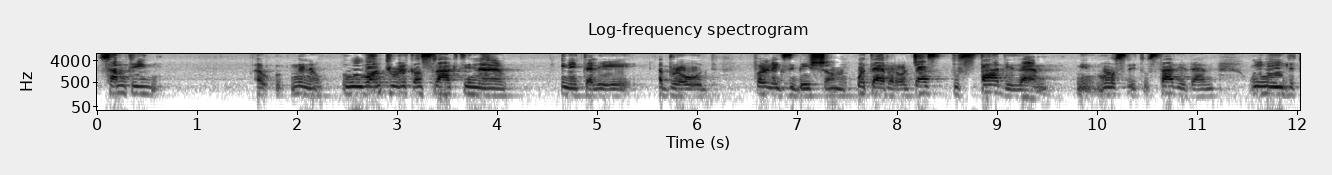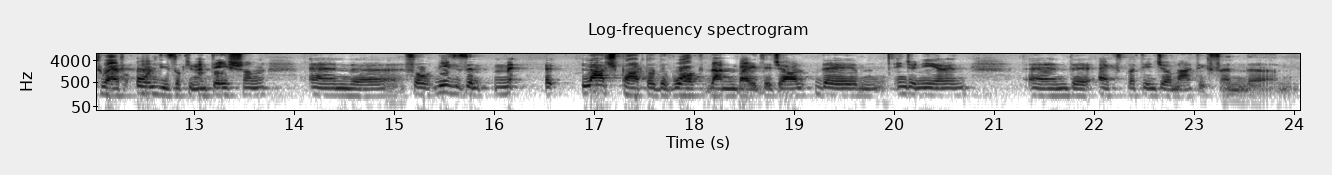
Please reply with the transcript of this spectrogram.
something uh, you know, we want to reconstruct in, in Italy, abroad, for an exhibition, whatever, or just to study them, I mean, mostly to study them, we need to have all this documentation. And uh, so this is a, a, large part of the work done by the, the um, engineering and the expert in geomatics. And, um,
